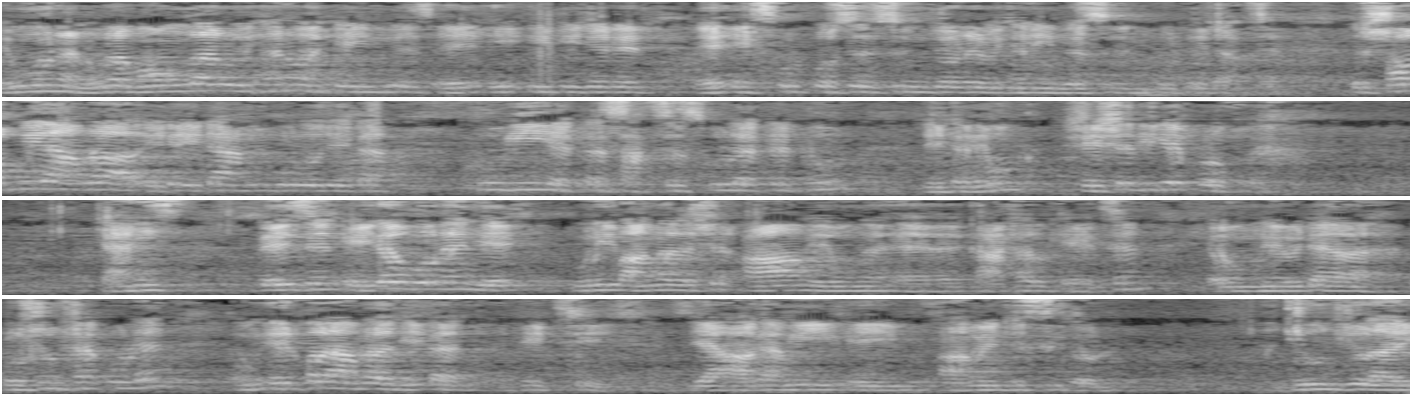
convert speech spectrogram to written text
এবং অন্যান্য, ওরা ওইখানেও একটা এক্সপোর্ট প্রসেসিং জোনের ওইখানে ইনভেস্টমেন্ট করতে চাচ্ছে। তো সব মিলে আমরা, এটা এটা আমি বলব যে এটা খুবই একটা সাকসেসফুল একটা ট্যুর যেখানে এবং শেষের দিকে চাইনিজ প্রেসিডেন্ট এটাও বললেন যে উনি বাংলাদেশের আম এবং কাঁঠাল খেয়েছেন এবং উনি ওইটা প্রশংসা করলেন এবং এর ফলে আমরা যেটা দেখছি যে আগামী এই আমের যে season June, July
